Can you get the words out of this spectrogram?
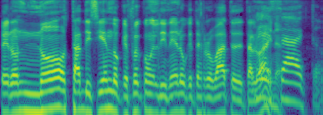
pero no estás diciendo que fue con el dinero que te robaste de tal vaina. Exacto.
